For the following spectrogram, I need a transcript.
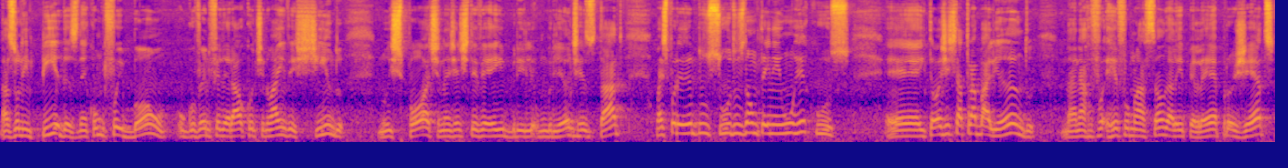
nas Olimpíadas, né, como foi bom o governo federal continuar investindo no esporte, né, a gente teve aí um brilhante resultado, mas, por exemplo, os surdos não têm nenhum recurso. É, então a gente está trabalhando na, na, reformulação da Lei Pelé, projetos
